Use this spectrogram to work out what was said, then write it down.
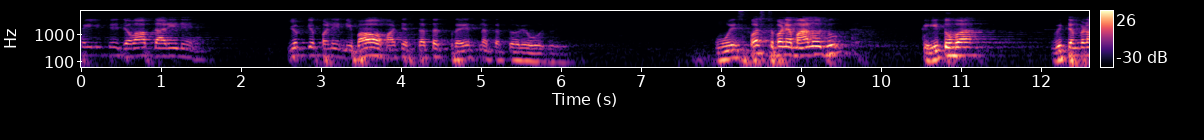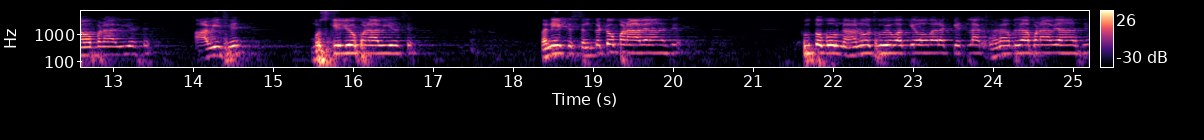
થયેલી છે, જવાબદારીને યોગ્યપણે નિભાવવા માટે સતત પ્રયત્ન કરતો રહેવો જોઈએ. હું એ સ્પષ્ટપણે માનું છું કે હિતુભા વિટંબણાઓ પણ આવી હશે, આવી છે, મુશ્કેલીઓ પણ આવી હશે, અનેક સંકટો પણ આવ્યા હશે. તું તો બહુ નાનો છું એવા કહેવા વાળા કેટલાક ઘણા બધા પણ આવ્યા હશે.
